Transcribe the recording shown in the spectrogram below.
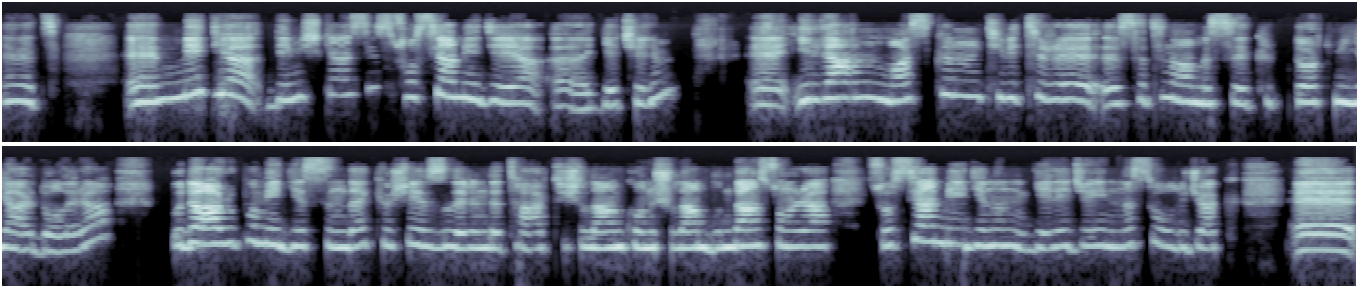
Evet, e, medya demişken siz sosyal medyaya e, geçelim. E, Elon Musk'ın Twitter'ı e, satın alması 44 milyar dolara bu da Avrupa medyasında, köşe yazılarında tartışılan, konuşulan, bundan sonra sosyal medyanın geleceği nasıl olacak e,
